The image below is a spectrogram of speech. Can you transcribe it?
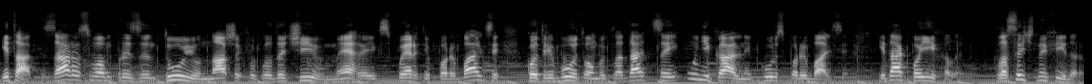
І так, зараз вам презентую наших викладачів, мега-експертів по рибальці, котрі будуть вам викладати цей унікальний курс по рибальці. І так, поїхали. Класичний фідер.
